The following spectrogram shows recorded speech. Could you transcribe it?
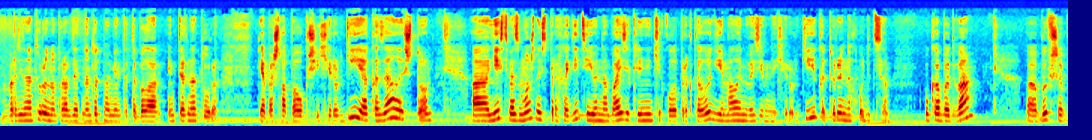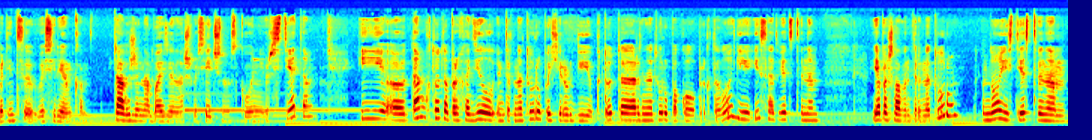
в ординатуру, но, правда, на тот момент это была интернатура. Я пошла по общей хирургии, и оказалось, что а, есть возможность проходить ее на базе клиники колопроктологии и малоинвазивной хирургии, которая находится у КБ-2 Э, бывшая больница Василенко. Также на базе нашего Сеченовского университета. И э, там кто-то проходил интернатуру по хирургии, кто-то ординатуру по колопроктологии, и, соответственно, я пошла в интернатуру, но, естественно,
